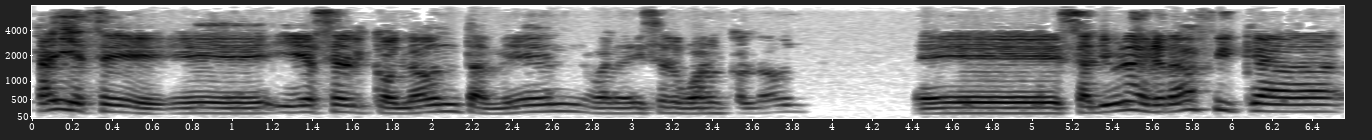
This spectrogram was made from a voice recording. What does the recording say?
Cállese, eh, y es el Colón también, bueno, dice el One Colón. Eh, salió una gráfica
